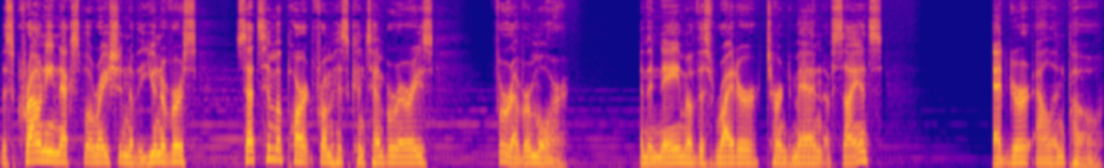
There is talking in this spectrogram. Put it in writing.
this crowning exploration of the universe sets him apart from his contemporaries forevermore. And the name of this writer turned man of science? Edgar Allan Poe.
